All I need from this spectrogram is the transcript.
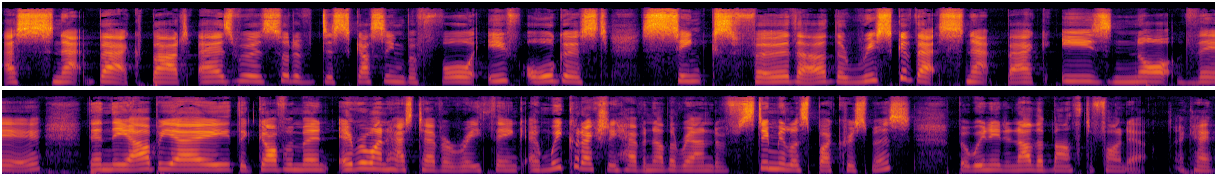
a snapback. But as we were sort of discussing before, if August sinks further, the risk of that snapback is not there. Then the RBA, the government, everyone has to have a rethink, and we could actually have another round of stimulus by Christmas. But we need another month to find out. Okay,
